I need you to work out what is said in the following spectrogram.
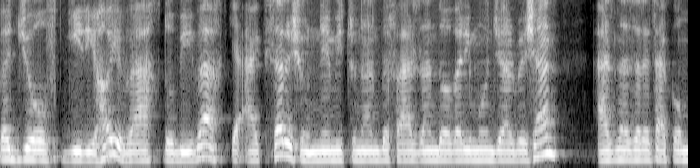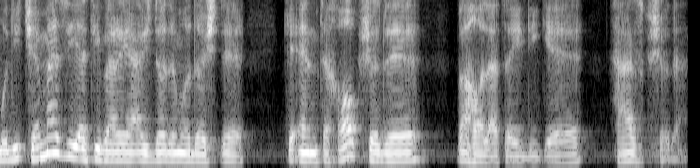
و جفتگیری های وقت و بی وقت که اکثرشون نمی‌تونن به فرزندآوری منجر بشن از نظر تکاملی چه مزیتی برای اجداد ما داشته که انتخاب شده و حالتهای دیگه حذف شدن.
